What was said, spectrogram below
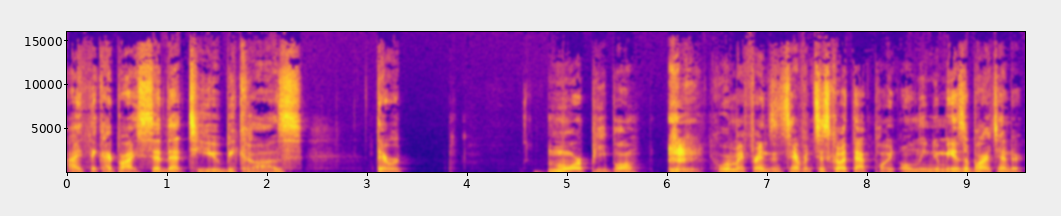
I think I probably said that to you because there were more people who were my friends in San Francisco at that point only knew me as a bartender.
